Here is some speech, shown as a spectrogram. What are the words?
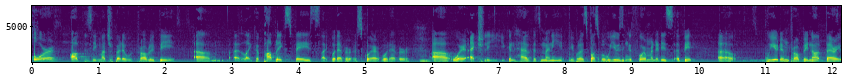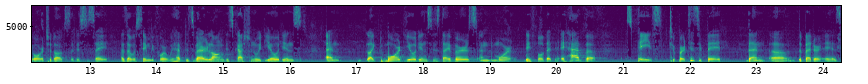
or obviously much better would probably be um, uh, like a public space, like whatever, a square, whatever, mm-hmm. uh, where actually you can have as many people as possible. We're using a format that is a bit uh, weird and probably not very orthodox. That is to say, as I was saying before, we have this very long discussion with the audience, and like the more the audience is diverse and the more they feel that they have a space to participate, then uh, the better it is.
